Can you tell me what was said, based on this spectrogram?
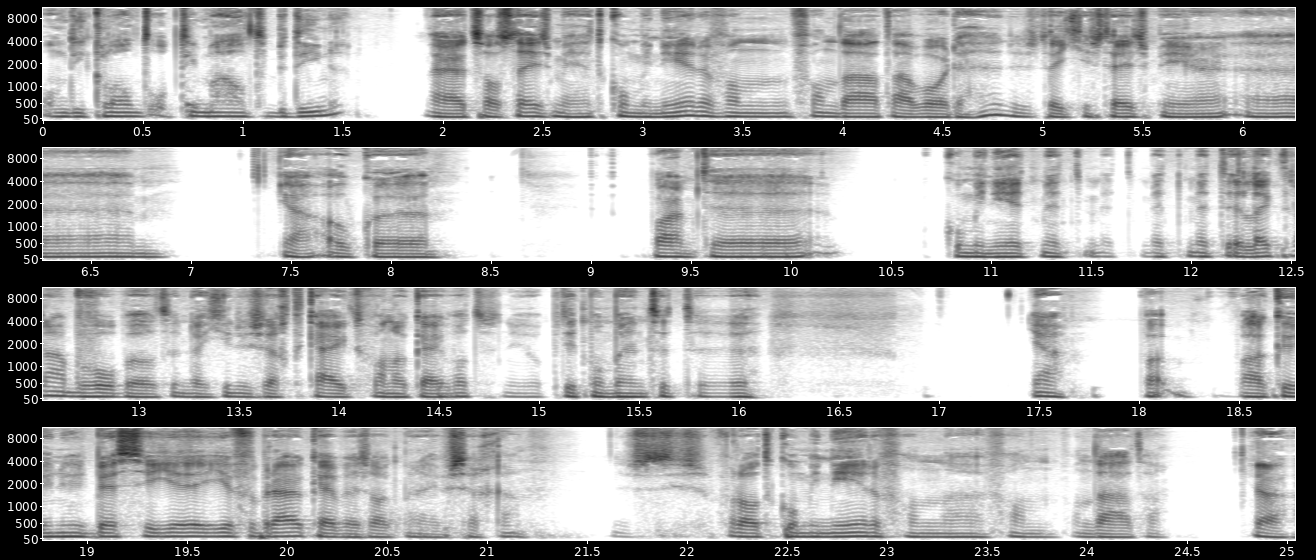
om die klant optimaal te bedienen. Nou ja, het zal steeds meer het combineren van, van data worden. Hè? Dus dat je steeds meer uh, ja, ook uh, warmte combineert met, met, met, met elektra bijvoorbeeld. En dat je dus echt kijkt van oké, wat is nu op dit moment het... Uh, ja, waar kun je nu het beste je, je verbruik hebben, zal ik maar even zeggen. Dus het is vooral het combineren van, uh, van, van data. Ja,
